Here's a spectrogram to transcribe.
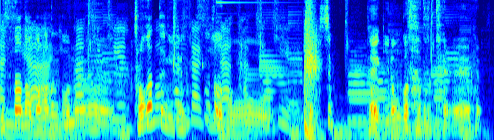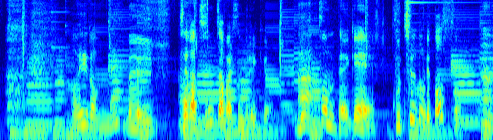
비싸다고 하는 거는 저 같은 이제 흑수저도 110, 100 이런 거 사는데 어이가 없네. 네 제가 진짜 말씀드릴게요 아. 유품 100에 97돌이 떴어 응.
